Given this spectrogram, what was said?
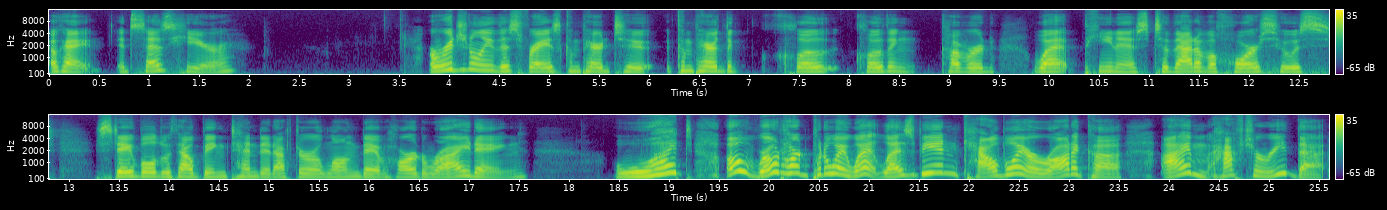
Okay, it says here. Originally, this phrase compared to compared the clo- clothing covered wet penis to that of a horse who was stabled without being tended after a long day of hard riding. What? Oh, rode hard, put away wet, lesbian, cowboy, erotica. I have to read that.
